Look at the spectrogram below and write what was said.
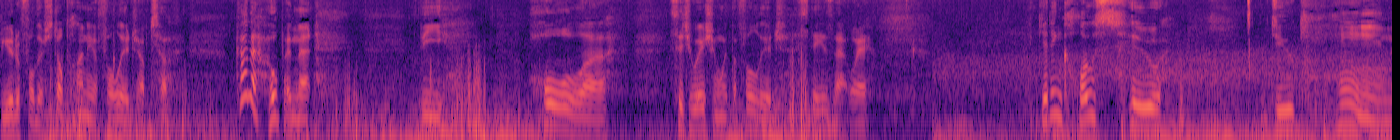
beautiful. There's still plenty of foliage up, so I'm kind of hoping that the whole uh, situation with the foliage stays that way. Getting close to Duquesne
